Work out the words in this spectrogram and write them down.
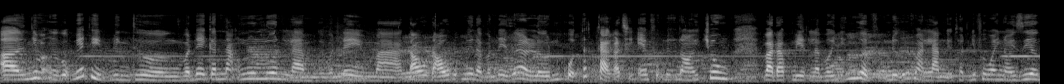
À, như mọi người cũng biết thì bình thường vấn đề cân nặng luôn luôn là một cái vấn đề mà đau đáu cũng như là vấn đề rất là lớn của tất cả các chị em phụ nữ nói chung và đặc biệt là với những người phụ nữ mà làm nghệ thuật như Phương Anh nói riêng.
